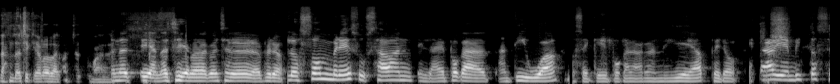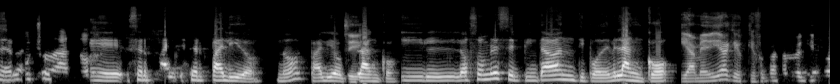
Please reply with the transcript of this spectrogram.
anda a chequearlo a la concha de tu madre. Anda, sí, anda a chequearlo a la concha de la lora, pero los hombres usaban en la época antigua, no sé qué época la verdad ni idea, pero estaba bien visto ser, Mucho dato. eh, ser, pál- ser pálido, ¿no? Pálido Sí. blanco. Y los hombres se pintaban tipo de blanco. Y a medida que, que fue pasando el tiempo,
